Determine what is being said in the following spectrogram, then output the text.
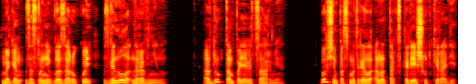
Меган, заслонив глаза рукой, взглянула на равнину. А вдруг там появится армия? В общем, посмотрела она так, скорее шутки ради.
